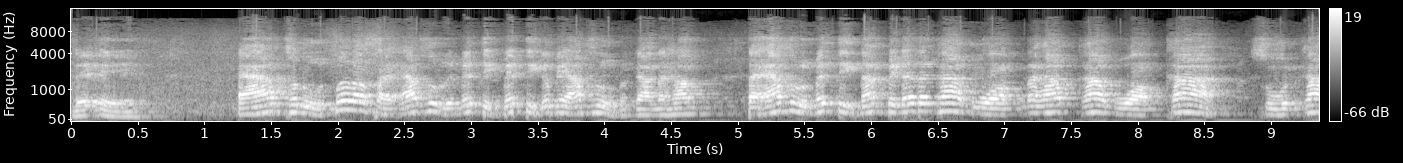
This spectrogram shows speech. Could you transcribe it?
เดเอ absolute เมื่อเราใส่ absolute หรือ metric metric ก็มี absolute เหมือนกันนะครับ แต่ absolute metric นั้นเป็นได้ทั้งค่าบวกนะครับ ค่าบวกค่า ศูนย์ค่า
